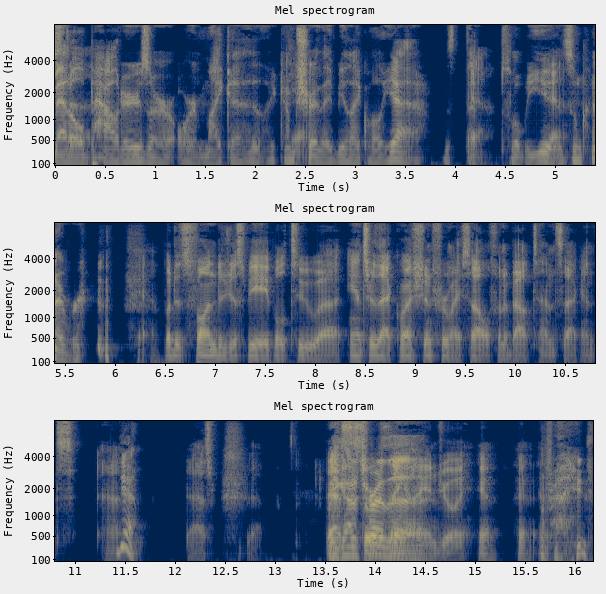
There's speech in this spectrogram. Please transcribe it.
metal to- powders or, or mica, like I'm Yeah. sure they'd be like, well, yeah, this- Yeah. that's what we Yeah. use, whatever. yeah, but it's fun to just be able to uh, answer that question for myself in about ten seconds. And Yeah. that's yeah. You that's the sort try of thing the- I enjoy. Yeah, yeah, yeah. right?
